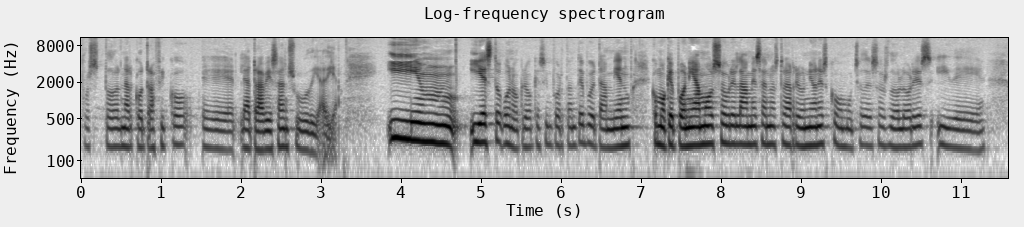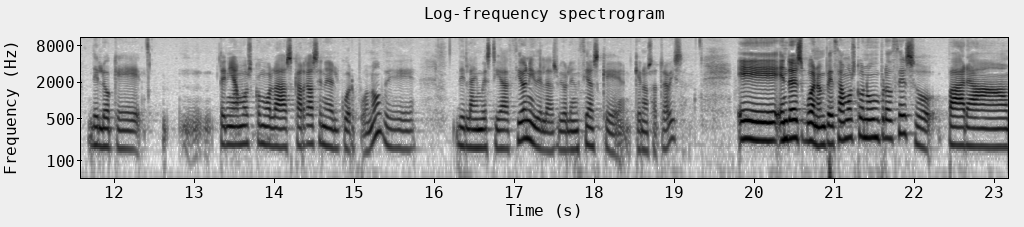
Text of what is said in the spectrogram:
pues todo el narcotráfico eh, le atraviesa en su día a día. Y, y, esto, bueno, creo que es importante porque también como que poníamos sobre la mesa en nuestras reuniones como mucho de esos dolores y de, de lo que teníamos como las cargas en el cuerpo, ¿no? De la investigación y de las violencias que, que nos atraviesan. Eh, entonces, bueno, empezamos con un proceso para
